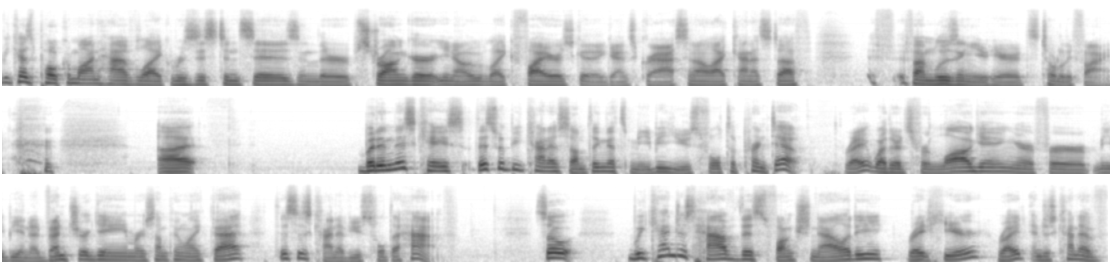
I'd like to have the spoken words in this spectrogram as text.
Because Pokemon have like resistances and they're stronger, you know, like fire is good against grass and all that kind of stuff. If, if I'm losing you here, it's totally fine. uh, but in this case, this would be kind of something that's maybe useful to print out, right? Whether it's for logging or for maybe an adventure game or something like that, this is kind of useful to have. So we can just have this functionality right here, right? And just kind of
